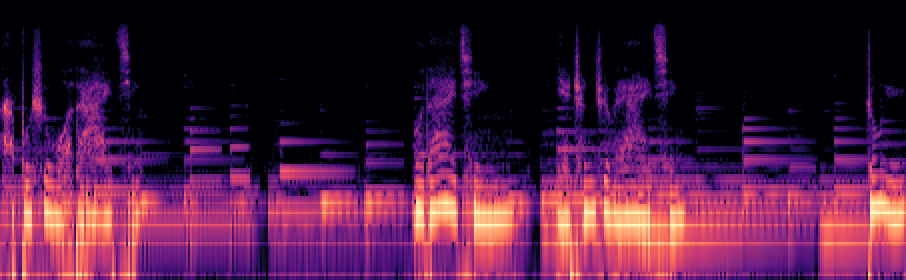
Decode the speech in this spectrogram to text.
而不是我的爱情。我的爱情也称之为爱情。终于，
